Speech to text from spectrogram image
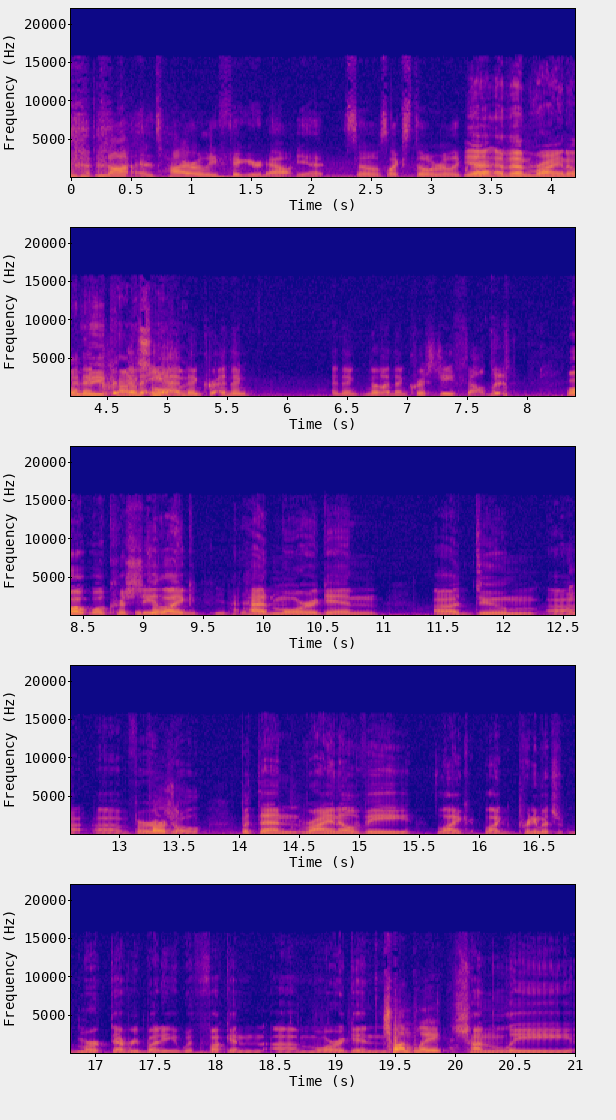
not entirely figured out yet, so it was like still really cool. yeah, and then Ryan and then, LV kind and of then solved yeah, it. and then and then and then no, and then Chris Chief solved it. Well, well, Christie telling like you- you- had Morrigan, uh, Doom, uh, uh, Vergil, Vergil. but then Ryan LV like like pretty much murked everybody with fucking uh, Morrigan, Chun Li. Chun Li,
